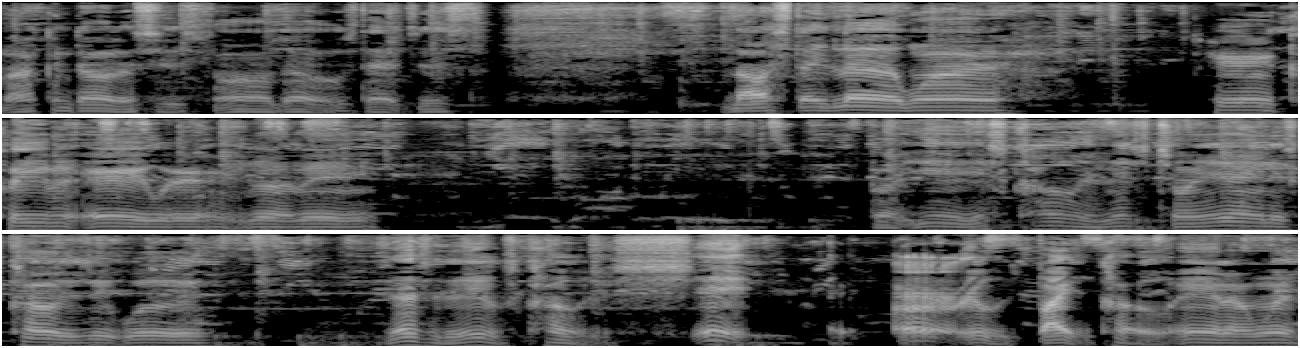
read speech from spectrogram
my condolences for all those that just lost their loved one here in Cleveland, everywhere. You know what I mean? But yeah, it's cold in this joint. It ain't as cold as it was. Yesterday it was cold as shit. Like, it was biting cold, and I went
